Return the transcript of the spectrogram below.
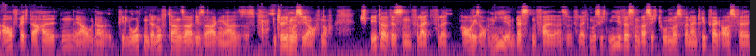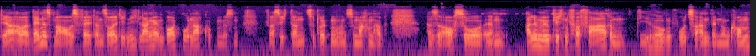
aufrechterhalten, ja, oder Piloten der Lufthansa, die sagen, ja, das ist, natürlich muss ich auch noch später wissen, vielleicht, vielleicht brauche ich es auch nie im besten Fall, also vielleicht muss ich nie wissen, was ich tun muss, wenn ein Triebwerk ausfällt, ja, aber wenn es mal ausfällt, dann sollte ich nicht lange im Bordbuch nachgucken müssen, was ich dann zu drücken und zu machen habe. Also auch so ähm, alle möglichen Verfahren, die irgendwo zur Anwendung kommen,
